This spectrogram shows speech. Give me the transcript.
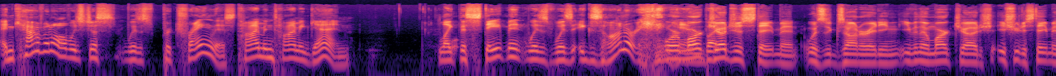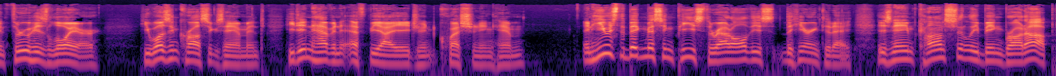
and Kavanaugh was just was portraying this time and time again. Like the statement was was exonerating. Or him, Mark but- Judge's statement was exonerating, even though Mark Judge issued a statement through his lawyer. He wasn't cross examined. He didn't have an FBI agent questioning him. And he was the big missing piece throughout all these the hearing today. His name constantly being brought up,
